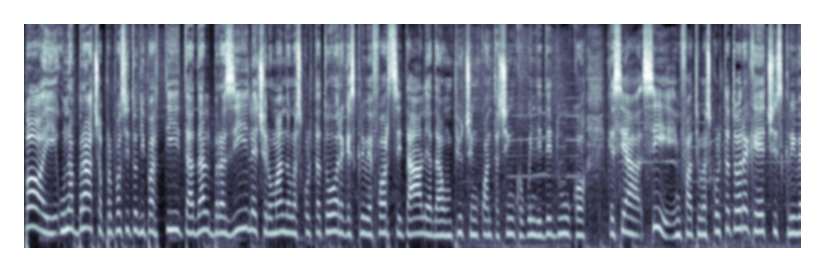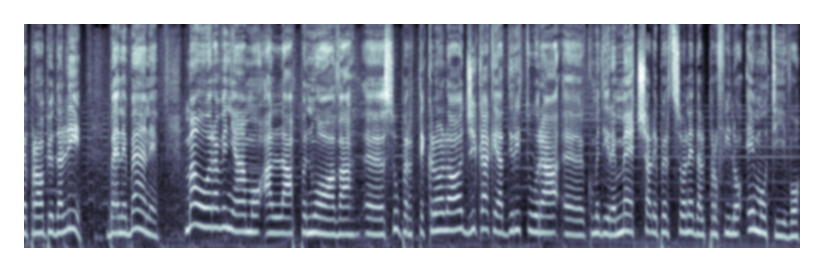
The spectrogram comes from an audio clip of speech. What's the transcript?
poi un abbraccio a proposito di partita dal Brasile, ce lo manda un ascoltatore che scrive Forza Italia da un più 55, quindi deduco che sia sì, infatti un ascoltatore che ci scrive proprio da lì. Bene, bene. Ma ora veniamo all'app nuova, eh, super tecnologica che addirittura, eh, come dire, matcha le persone dal profilo emotivo.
